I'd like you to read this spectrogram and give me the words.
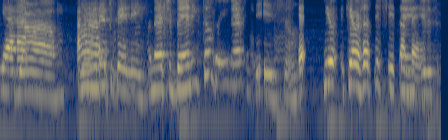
E e a, a e a a- Annette Bening. Annette Bening também, né? Isso. Que, eu, que eu já assisti Tem- também. eles,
